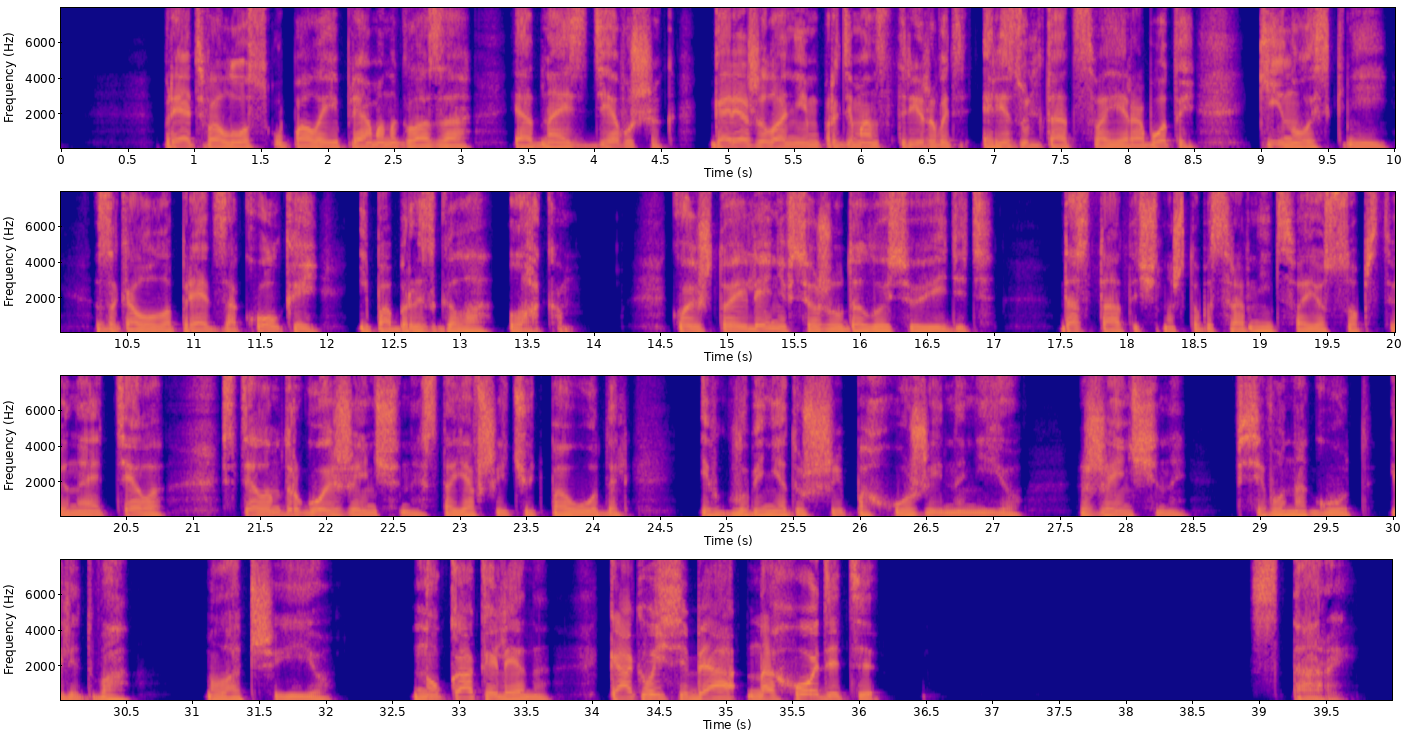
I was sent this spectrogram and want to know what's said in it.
Прядь волос упала ей прямо на глаза, и одна из девушек, горя желанием продемонстрировать результат своей работы, кинулась к ней, заколола прядь заколкой и побрызгала лаком. Кое-что Елене все же удалось увидеть. Достаточно, чтобы сравнить свое собственное тело с телом другой женщины, стоявшей чуть поодаль и в глубине души похожей на нее, женщины всего на год или два младше ее. «Ну как, Елена, как вы себя находите?» Старый.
